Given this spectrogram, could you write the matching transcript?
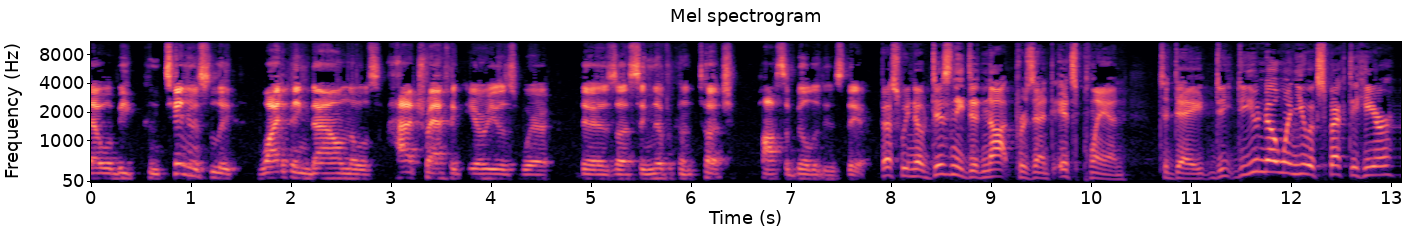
that will be continuously wiping down those high traffic areas where there's a significant touch possibilities there. Best we know, Disney did not present its plan today. Do, do you know when you expect to hear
